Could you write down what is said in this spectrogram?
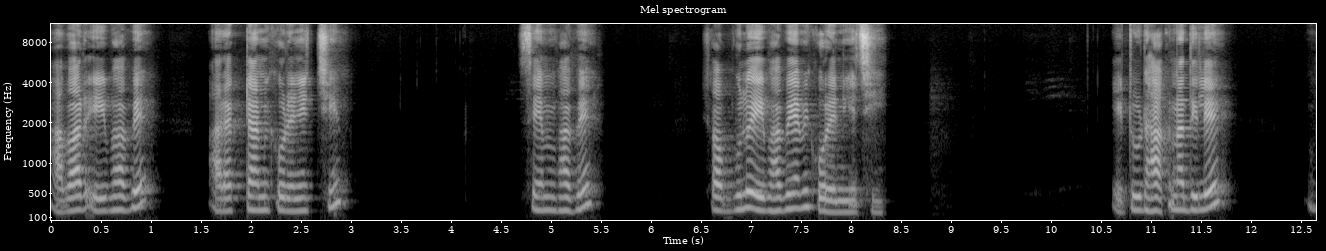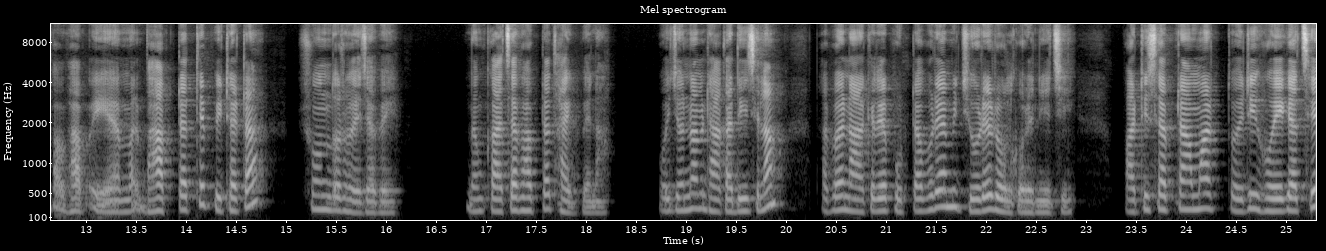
আবার এইভাবে আর একটা আমি করে নিচ্ছি। সেমভাবে সবগুলো এভাবে আমি করে নিয়েছি। একটু ঢাকনা দিলে ভাপ ভাবটাতে পিঠাটা সুন্দর হয়ে যাবে। একদম কাঁচা ভাবটা থাকবে না। ওই জন্য আমি ঢাকা দিয়েছিলাম। তারপরে নারকেলের পুরটা ভরে আমি জোরে রোল করে নিয়েছি। পাটি সাপটা আমার তৈরি হয়ে গেছে।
